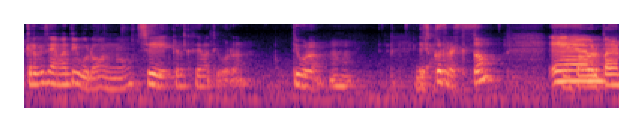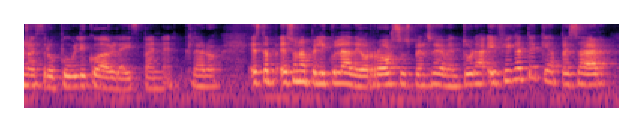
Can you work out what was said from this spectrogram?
Creo que se llama tiburón, ¿no? Sí, creo que se llama tiburón. Tiburón. ujú. Es Yes. correcto. Por Em, favor, para nuestro público habla hispana. Claro, esta es una película de horror, suspenso y aventura. Y fíjate que a pesar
